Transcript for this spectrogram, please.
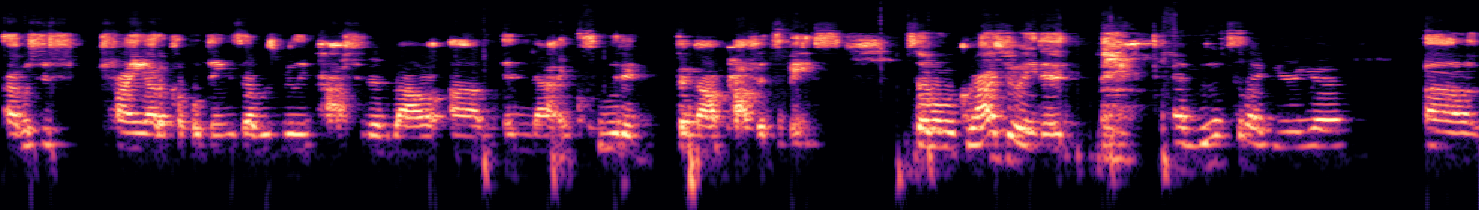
I was just trying out a couple things I was really passionate about, um, and that included the nonprofit space. So when we graduated, I moved to Liberia um,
